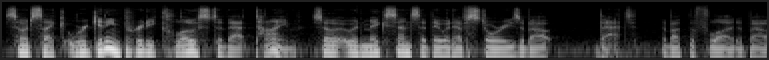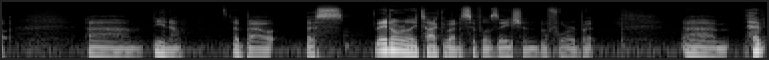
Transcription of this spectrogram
so it's like we're getting pretty close to that time so it would make sense that they would have stories about that about the flood about um, you know about us they don't really talk about a civilization before but um, have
